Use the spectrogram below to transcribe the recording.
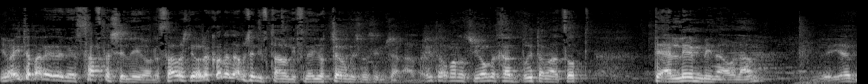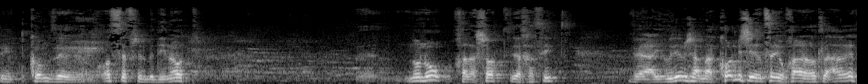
אם היית בא לסבתא שלי או לסבא שלי או לכל אדם שנפטר לפני יותר מ-30 שנה, והיית אומר לו שיום אחד ברית המועצות תיעלם מן העולם, ויהיה במקום זה אוסף של מדינות, נו נו, חלשות יחסית, והיהודים שם, כל מי שירצה יוכל לעלות לארץ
